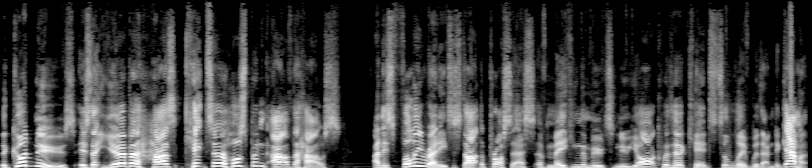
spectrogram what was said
The good news is that Yerba has kicked her husband out of the house and is fully ready to start the process of making the move to New York with her kids to live with Endergamma.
